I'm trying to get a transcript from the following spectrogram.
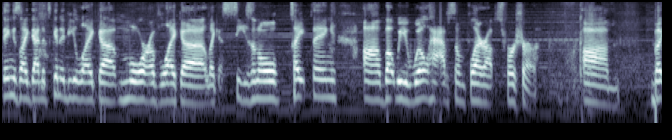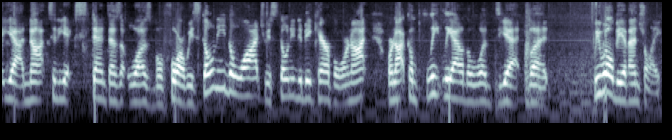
things like that. It's going to be like uh, more of like a like a seasonal type thing, uh, but we will have some flare ups for sure. Um, but yeah, not to the extent as it was before. We still need to watch. We still need to be careful. We're not we're not completely out of the woods yet, but we will be eventually.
